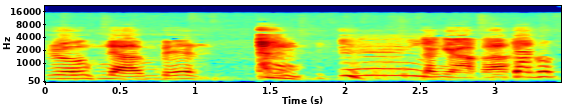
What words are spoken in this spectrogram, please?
Wrong number. Langya ka? Gago.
